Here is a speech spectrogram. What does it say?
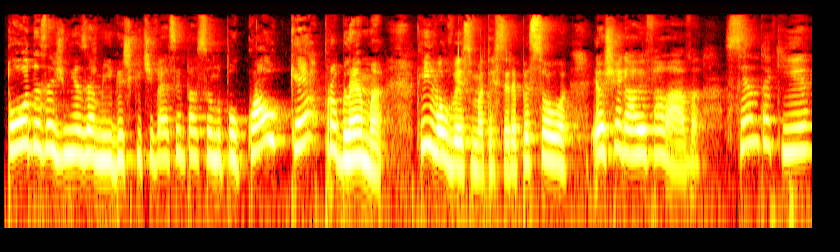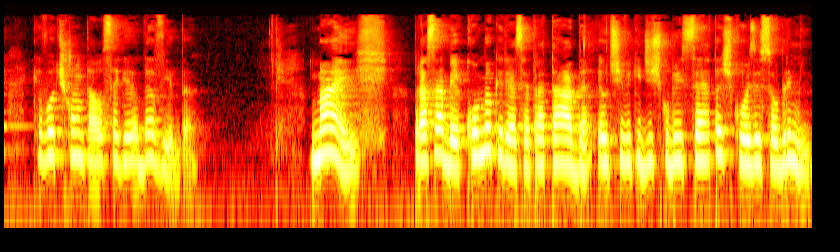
Todas as minhas amigas que estivessem passando por qualquer problema que envolvesse uma terceira pessoa, eu chegava e falava: "Senta aqui que eu vou te contar o segredo da vida". Mas, para saber como eu queria ser tratada, eu tive que descobrir certas coisas sobre mim.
